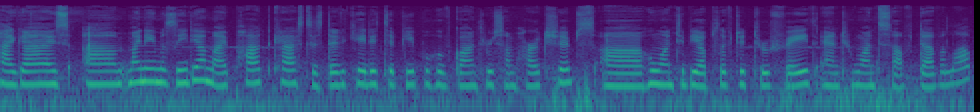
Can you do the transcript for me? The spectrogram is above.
Hi, guys. Um, my name is Lydia. My podcast is dedicated to people who've gone through some hardships, uh, who want to be uplifted through faith, and who want self develop.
